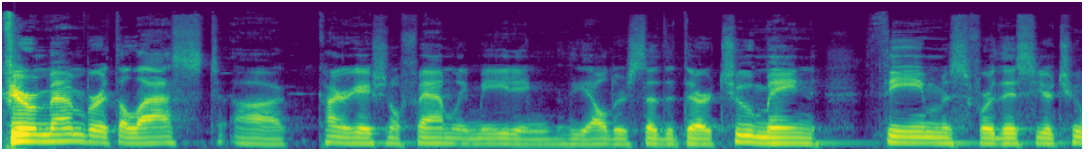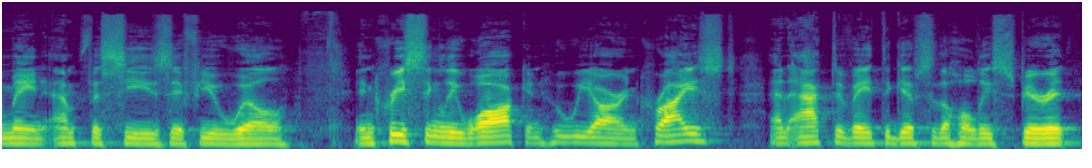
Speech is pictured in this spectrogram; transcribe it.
If you remember at the last uh, congregational family meeting, the elders said that there are two main themes for this year, two main emphases, if you will. Increasingly walk in who we are in Christ and activate the gifts of the Holy Spirit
